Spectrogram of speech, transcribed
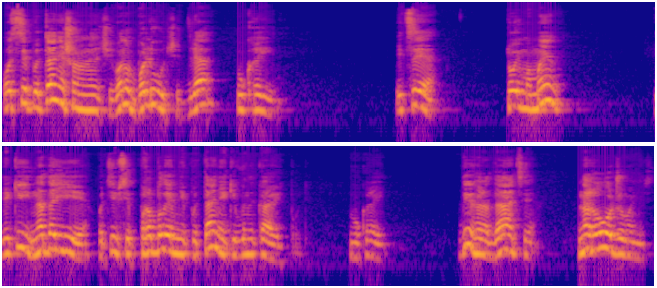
Ось це питання, шановні воно болюче для України. І це той момент, який надає оці всі проблемні питання, які виникають потім в Україні. Деградація, народжуваність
